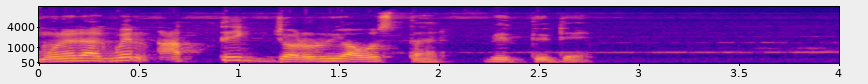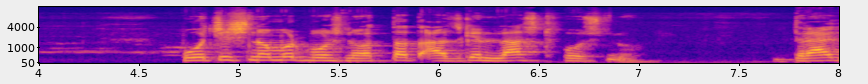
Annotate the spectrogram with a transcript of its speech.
মনে রাখবেন, আর্থিক জরুরি অবস্থার ভিত্তিতে। পঁচিশ নম্বর প্রশ্ন, অর্থাৎ আজকের লাস্ট প্রশ্ন। দ্রাঘ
